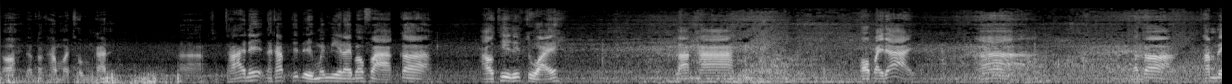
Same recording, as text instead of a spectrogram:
เนาะแล้วก็เข้ามาชมกันอ่าสุดท้ายนี้นะครับที่ดึงไม่มีอะไรมาฝากก็เอาที่ที่สวยราคาพอไปได้อ่าแล้วก็ทำเล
